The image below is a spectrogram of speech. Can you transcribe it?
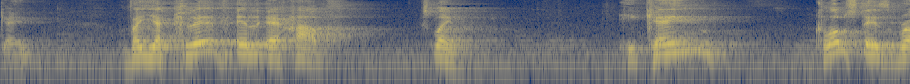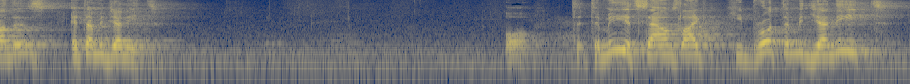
came, vayakrev el ehav. Explain. He came close to his brothers, et Oh, to, to me it sounds like he brought the Midyanit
